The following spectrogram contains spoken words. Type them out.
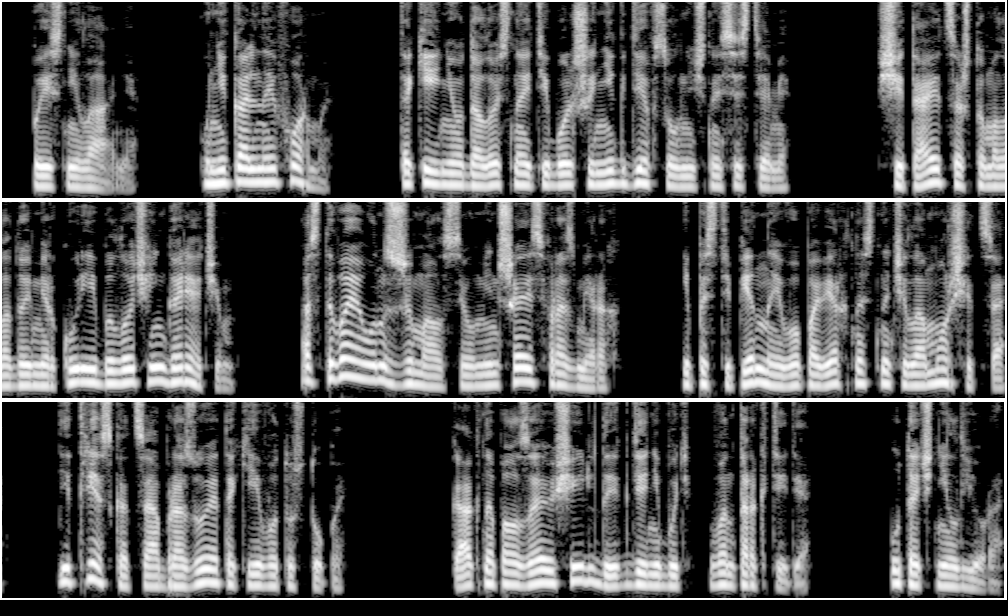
— пояснила Аня. «Уникальные формы. Такие не удалось найти больше нигде в Солнечной системе. Считается, что молодой Меркурий был очень горячим. Остывая, он сжимался, уменьшаясь в размерах, и постепенно его поверхность начала морщиться и трескаться, образуя такие вот уступы как наползающие льды где-нибудь в Антарктиде», — уточнил Юра.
